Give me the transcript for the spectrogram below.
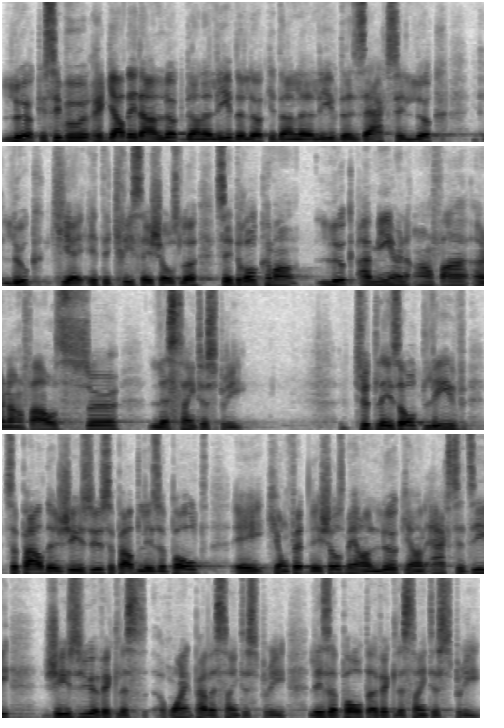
Luc, si vous regardez dans Luc, dans le livre de Luc et dans le livre de Zach, c'est Luc, Luc qui a écrit ces choses-là. C'est drôle comment Luc a mis un, un emphase sur le Saint-Esprit. Tous les autres livres se parlent de Jésus, se parlent des apôtres et qui ont fait des choses, mais en Luc et en Actes, c'est dit Jésus avec le roi par le Saint-Esprit, les apôtres avec le Saint-Esprit.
